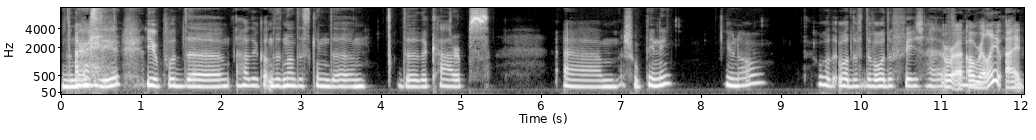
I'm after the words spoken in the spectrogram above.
the next Alright. year, you put the how do you call it? Not the skin, the the the carbs, um, šupiny. You know what what the, the what the fish have. Or- oh, really? I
